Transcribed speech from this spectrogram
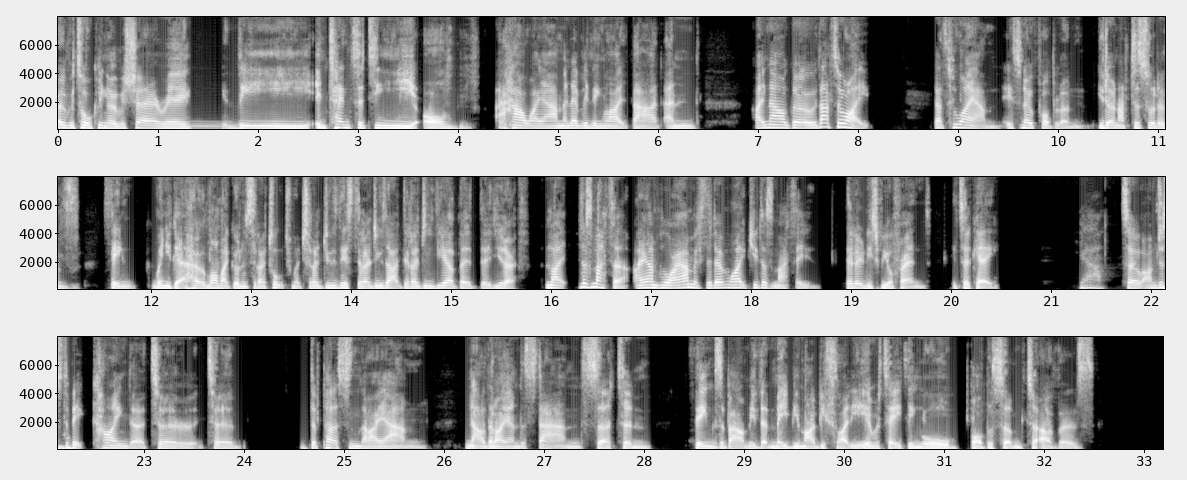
over talking, oversharing, the intensity of how I am and everything like that. And I now go, that's all right. That's who I am. It's no problem. You don't have to sort of think when you get home, oh my goodness, did I talk too much? Did I do this? Did I do that? Did I do the other? The, you know, like, doesn't matter. I am who I am. If they don't like you, doesn't matter. They don't need to be your friend. It's okay. Yeah. So I'm just a mm. bit kinder to, to the person that I am now that I understand certain things about me that maybe might be slightly irritating or bothersome to others.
